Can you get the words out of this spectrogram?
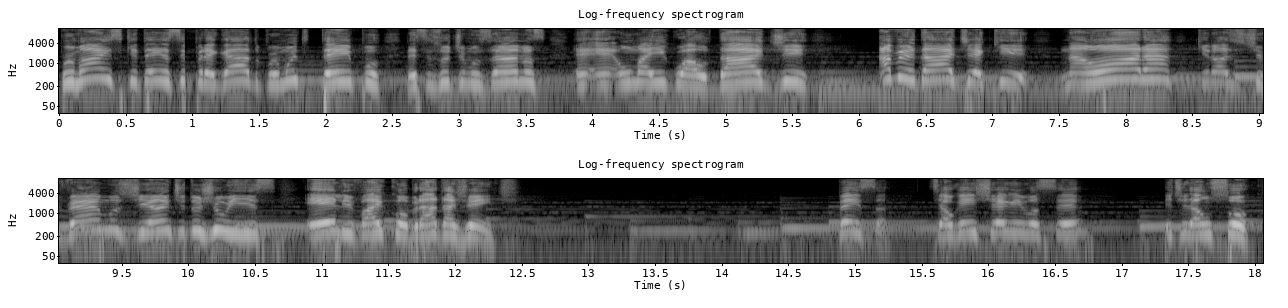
Por mais que tenha se pregado por muito tempo, nesses últimos anos, é, é uma igualdade, a verdade é que, na hora que nós estivermos diante do juiz, ele vai cobrar da gente. Pensa, se alguém chega em você e te dá um soco,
